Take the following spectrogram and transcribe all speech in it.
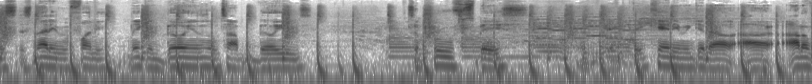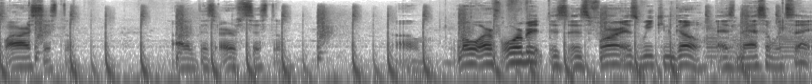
It's, it's not even funny. Making billions on top of billions to prove space. They, they, can't even get out, out of our system, out of this Earth system. Um, low Earth orbit is as far as we can go, as NASA would say.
